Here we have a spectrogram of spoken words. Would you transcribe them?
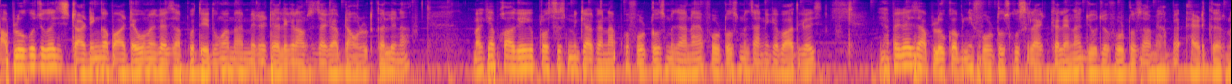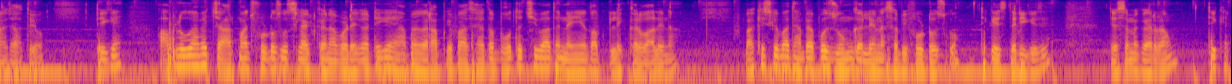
आप लोगों को जो गैस स्टार्टिंग का पार्ट है वो मैं गैस आपको दे दूँगा। मैं मेरे टेलीग्राम से जाकर आप डाउनलोड कर लेना। बाकी आपको आगे के प्रोसेस में क्या करना है? आपको फ़ोटोज़ में जाना है। फ़ोटोज़ में जाने के बाद गैस यहाँ पे गैस आप लोग को अपनी फ़ोटोज़ को सिलेक्ट कर लेना। जो जो फ़ोटोज़ आप यहाँ पे ऐड करना चाहते हो, ठीक है? आप लोग यहाँ पे चार पाँच फ़ोटोज़ को सिलेक्ट करना पड़ेगा, ठीक है? यहाँ पे अगर आपके पास है तो बहुत अच्छी बात है, नहीं है तो आप क्लिक करवा लेना। बाकी इसके बाद यहाँ पे आपको जूम कर लेना सभी फ़ोटोज़ को, ठीक है? इस तरीके से, जैसे मैं कर रहा हूँ, ठीक है?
